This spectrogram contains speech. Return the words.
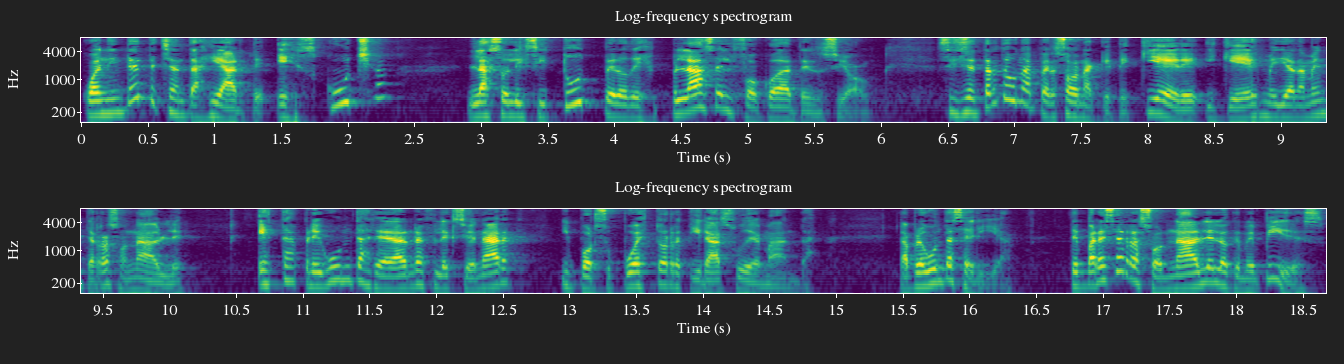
Cuando intente chantajearte, escucha la solicitud, pero desplaza el foco de atención. Si se trata de una persona que te quiere y que es medianamente razonable, estas preguntas le harán reflexionar y por supuesto retirar su demanda. La pregunta sería, ¿te parece razonable lo que me pides?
